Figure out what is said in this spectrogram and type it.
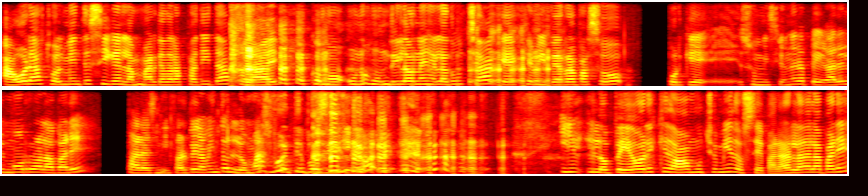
ahora actualmente siguen las marcas de las patitas, pues hay como unos hundilones en la ducha, que es que mi perra pasó porque su misión era pegar el morro a la pared para esnifar pegamento lo más fuerte posible, ¿vale? Y lo peor es que daba mucho miedo separarla de la pared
